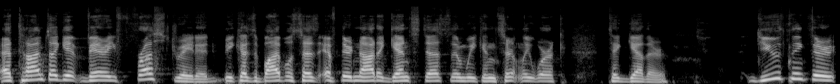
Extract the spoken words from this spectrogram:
at times I get very frustrated because the Bible says if they're not against us, then we can certainly work together. do you think there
